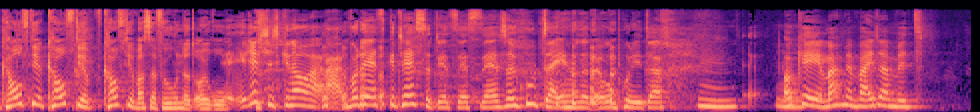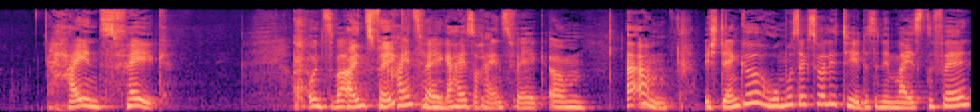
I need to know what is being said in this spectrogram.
Kauf dir, kauf dir, kauf dir Wasser für 100 Euro. Äh, richtig, genau. Wurde jetzt getestet jetzt. Der soll gut sein, 100 Euro pro Liter. Hm. Okay, machen wir weiter mit Heinz Fake. Und zwar Heinz Fake. Heinz Fake. Er heißt auch Heinz Fake. Ähm, äh, ich denke, Homosexualität ist in den meisten Fällen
